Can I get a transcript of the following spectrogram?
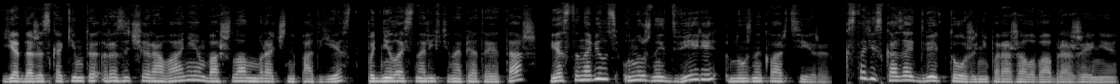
Я даже с каким-то разочарованием вошла в мрачный подъезд, поднялась на лифте на пятый этаж и остановилась у нужной двери нужной квартиры. Кстати сказать, дверь тоже не поражала воображение.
